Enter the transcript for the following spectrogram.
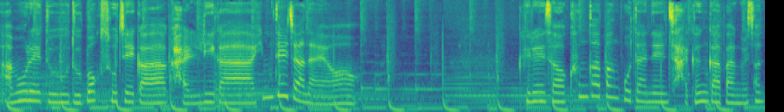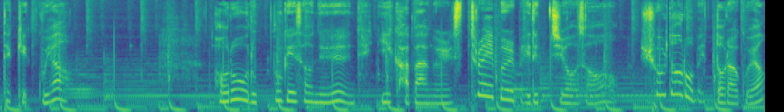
아무래도 누벅 소재가 관리가 힘들잖아요. 그래서 큰 가방보다는 작은 가방을 선택했고요. 더로우 룩북에서는 이 가방을 스트랩을 매듭 지어서 숄더로 맸더라고요.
